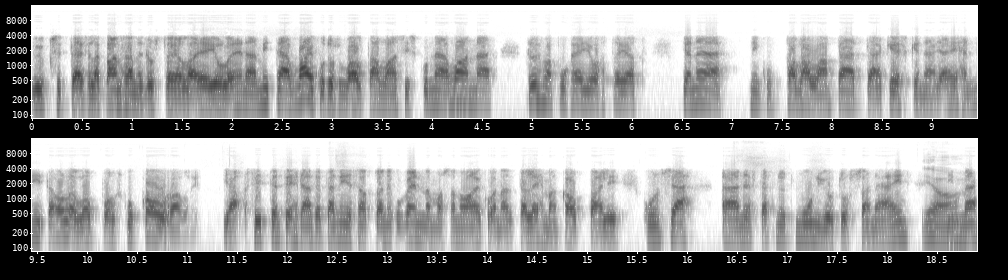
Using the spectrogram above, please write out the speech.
yksittäisellä kansanedustajalla ei ole enää mitään vaikutusvaltaa, vaan siis kun nämä vaan nämä ryhmäpuheenjohtajat ja nämä niin kuin tavallaan päättää keskenään, ja eihän niitä ole loppujen kuin kourallin. Ja sitten tehdään tätä niin sanottua, niin kuin Vennamo sanoi aikoinaan, tätä lehmänkauppaa, eli kun sä äänestät nyt mun jutussa näin, Joo. niin mä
